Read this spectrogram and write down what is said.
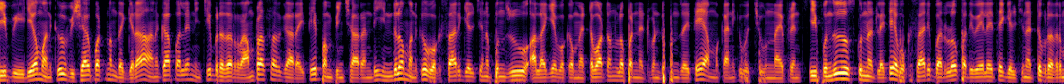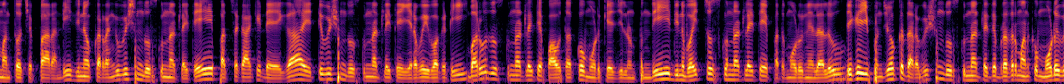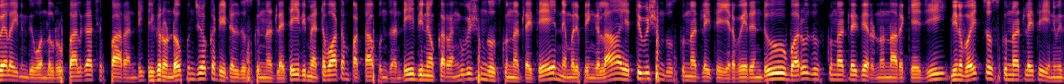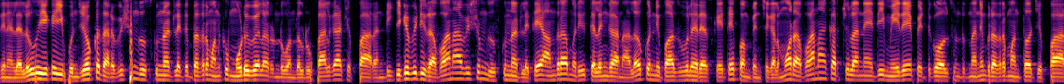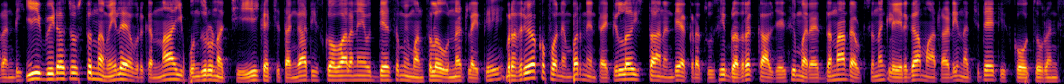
ఈ వీడియో మనకు విశాఖపట్నం దగ్గర అనకాపల్లి నుంచి బ్రదర్ రాంప్రసాద్ గారు అయితే పంపించారండి. ఇందులో మనకు ఒకసారి గెలిచిన పుంజు అలాగే ఒక మెట్టవాటంలో పడినటువంటి పుంజు అయితే అమ్మకానికి వచ్చి ఉన్నాయి ఫ్రెండ్స్. ఈ పుంజు చూసుకున్నట్లయితే ఒకసారి బరిలో పదివేలు అయితే గెలిచినట్టు బ్రదర్ మనతో చెప్పారండి. దీని యొక్క రంగు విషయం చూసుకున్నట్లయితే పచ్చకాకి డేగా ఎత్తి విషయం చూసుకున్నట్లయితే ఇరవై ఒకటి బరువు చూసుకున్నట్లయితే పావు తక్కువ మూడు కేజీలు ఉంటుంది. దీని వయసు చూసుకున్నట్లయితే పదమూడు నెలలు. ఇక ఈ పుంజు యొక్క ధర విషయం చూసుకున్నట్లయితే బ్రదర్ మనకు మూడు వేల ఎనిమిది వందల రూపాయలుగా చెప్పారండి. ఇక రెండో పుంజు యొక్క డీటెయిల్ చూసుకున్నట్లయితే ఇది మెట్టవాటం పట్టాపుంజ అండి దీని యొక్క రంగు విషయం చూసుకున్నట్లయితే నెమలి పింగళ ఎత్తి విషయం చూసుకున్నట్లయితే ఇరవై రెండు బరువు చూసుకున్నట్లయితే రెండున్నర కేజీ దీని వయసు చూసుకున్నట్లయితే ఎనిమిది నెలలు. ఇక ఈ పుంజు యొక్క ధర విషయం చూసుకున్నట్లయితే బ్రదర్ మనకు మూడు వేల రెండు వందల రూపాయలుగా చెప్పారండి. ఇక వీటి రవాణా విషయం చూసుకున్నట్లయితే ఆంధ్ర మరియు తెలంగాణలో కొన్ని పాజిబుల్ ఏరియాస్కి అయితే పంపించగలము. రవాణా ఖర్చులు అనేది మీరే పెట్టుకోవాల్సి ఉంటుందని బ్రదర్ మనతో చెప్పారండి. ఈ వీడియో చూస్తున్న మీలో ఎవరికన్నా ఈ పుంజులు నచ్చి ఖచ్చితంగా తీసుకోవాలనే ఉద్దేశం మీ మనసులో ఉన్నట్లయితే బ్రదర్ యొక్క ఫోన్ నెంబర్ నేను టైటిల్లో ఇస్తానండి. అక్కడ చూసి బ్రదర్కి కాల్ చేసి మరి ఏదన్నా డౌట్స్ అన్న క్లియర్గా మాట్లాడి నచ్చితే తీసుకోవచ్చు ఫ్రెండ్స్.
